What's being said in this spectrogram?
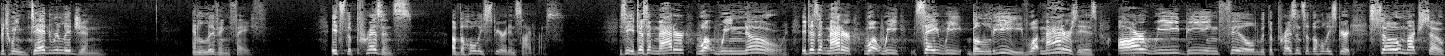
between dead religion and living faith. It's the presence of the Holy Spirit inside of us. You see, it doesn't matter what we know. It doesn't matter what we say we believe. What matters is, are we being filled with the presence of the Holy Spirit so much so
